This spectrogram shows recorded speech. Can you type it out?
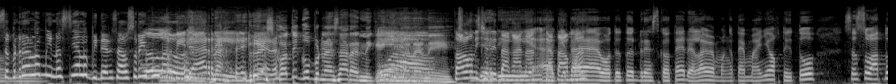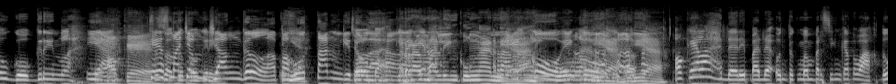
Sebenarnya lo minusnya lebih dari seratus ribu Lebih dari. Dress code-nya gue penasaran nih kayak gimana nih. Tolong diceritakan Jadi, Anka eh, kita waktu itu dress code-nya adalah memang temanya waktu itu sesuatu go green lah. Iya, Oke. kayak semacam jungle apa Iya. hutan gitu lah. Ramah lingkungan ya. ramah lingkungan. Iya, iya. Oke lah daripada untuk mempersingkat waktu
